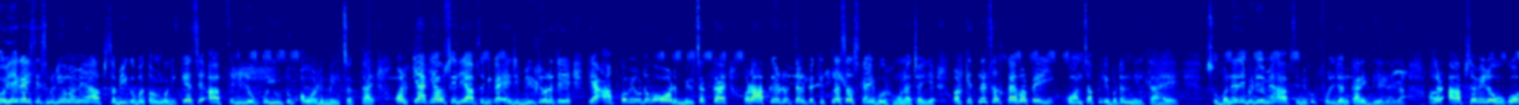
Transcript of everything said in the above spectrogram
सो है गाइस इस वीडियो में मैं आप सभी को बताऊँगा कि कैसे आप सभी लोग को यूट्यूब अवार्ड मिल सकता है और क्या क्या उसके लिए आप सभी का एजिबिलिटी होना चाहिए, क्या आपको भी यूट्यूब अवार्ड मिल सकता है और आपके यूट्यूब चैनल पे कितना सब्सक्राइबर होना चाहिए और कितने सब्सक्राइबर पे कौन सा प्ले बटन मिलता है। सो बने रही वीडियो में, आप सभी को फुल जानकारी दिया जाएगा। अगर आप सभी लोगों को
